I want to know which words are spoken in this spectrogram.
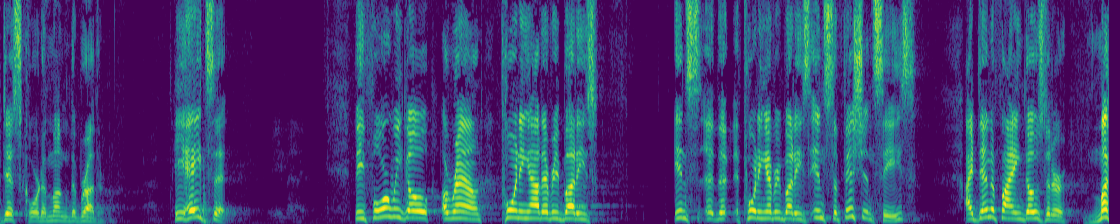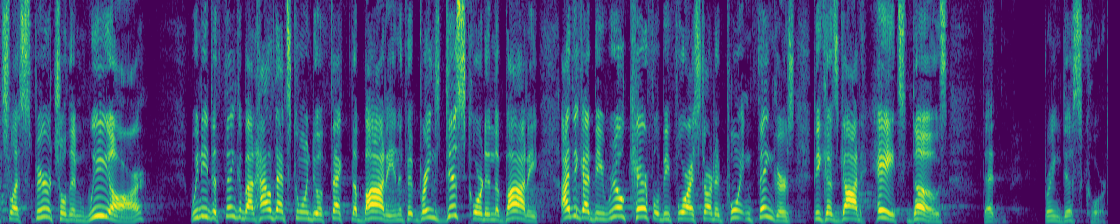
discord among the brethren. He hates it. Before we go around pointing out everybody's, ins- uh, pointing everybody's insufficiencies, identifying those that are much less spiritual than we are, we need to think about how that's going to affect the body. And if it brings discord in the body, I think I'd be real careful before I started pointing fingers because God hates those that bring discord.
